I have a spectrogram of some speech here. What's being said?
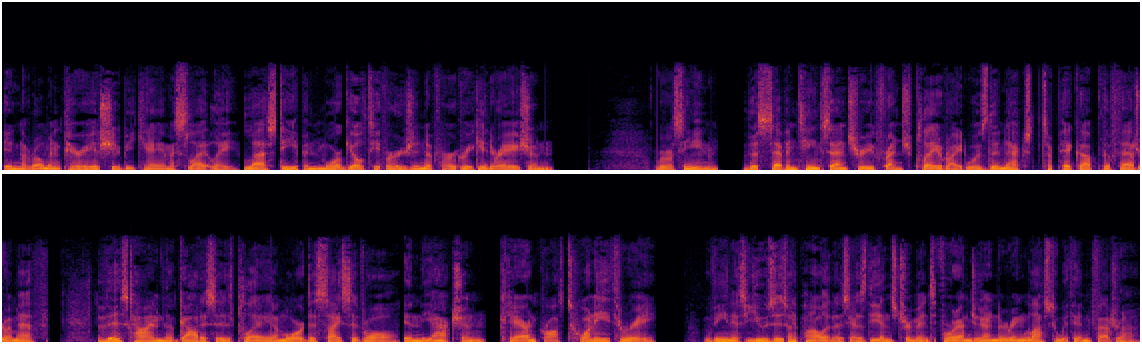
In the Roman period she became a slightly less deep and more guilty version of her Greek iteration. Racine, the 17th-century French playwright was the next to pick up the Phaedra myth. This time the goddesses play a more decisive role in the action. Cairncross 23. Venus uses Hippolytus as the instrument for engendering lust within Phaedra,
